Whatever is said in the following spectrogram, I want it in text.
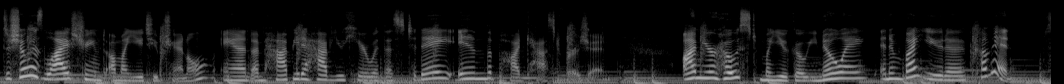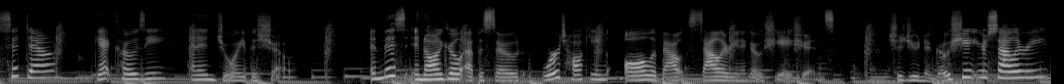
The show is live streamed on my YouTube channel, and I'm happy to have you here with us today in the podcast version. I'm your host, Mayuko Inoue, and invite you to come in, sit down, get cozy, and enjoy the show. In this inaugural episode, we're talking all about salary negotiations. Should you negotiate your salary?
